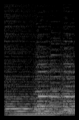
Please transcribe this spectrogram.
Música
